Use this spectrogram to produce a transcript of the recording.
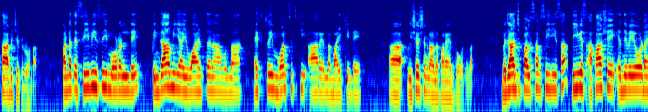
സ്ഥാപിച്ചിട്ടുള്ളത്. പണ്ടത്തെ സി ബി സി മോഡലിന്റെ പിൻഗാമിയായി വാഴ്ത്താനാവുന്ന എക്സ്ട്രീം വൺ സിക്സ്റ്റി ആർ എന്ന ബൈക്കിന്റെ വിശേഷങ്ങളാണ് പറയാൻ പോകുന്നത്. Bajaj Pulsar series T V S Apache എന്നിവയോടെ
